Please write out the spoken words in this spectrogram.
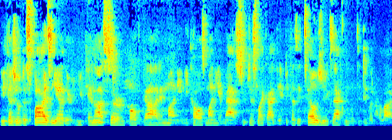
because you'll despise the other. You cannot serve both God and money. And he calls money a master, just like I did, because it tells you exactly what to do in our life.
